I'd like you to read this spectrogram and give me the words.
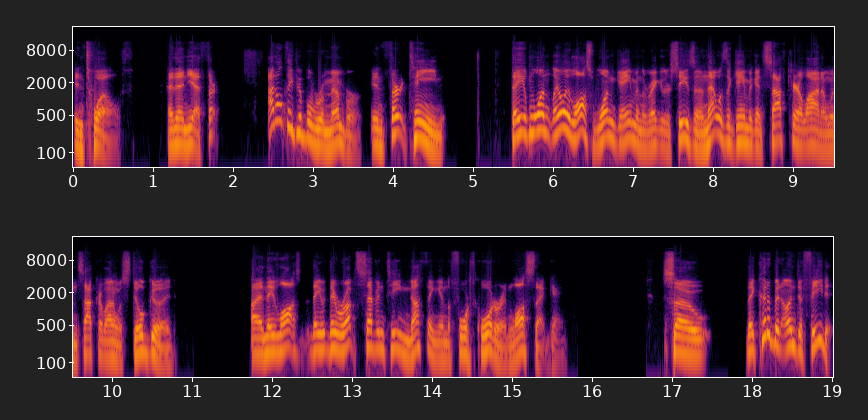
in 12, and then yeah, thir- I don't think people remember in 13 they won. They only lost one game in the regular season, and that was a game against South Carolina when South Carolina was still good. Uh, and they lost. They they were up seventeen nothing in the fourth quarter and lost that game. So they could have been undefeated,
